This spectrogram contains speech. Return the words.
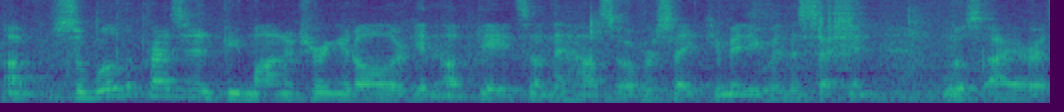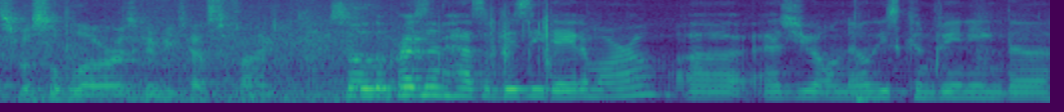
um, so will the president be monitoring it all or give updates on the House Oversight Committee where the second IRS whistleblower is going to be testifying? So the president has a busy day tomorrow. Uh, As you all know, he's convening the,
